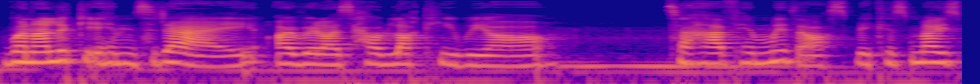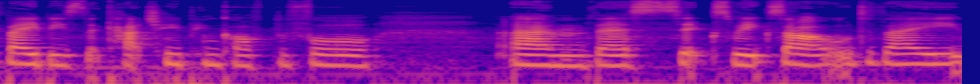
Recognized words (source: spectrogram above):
when I look at him today, I realise how lucky we are to have him with us because most babies that catch whooping cough before um, they're six weeks old, they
